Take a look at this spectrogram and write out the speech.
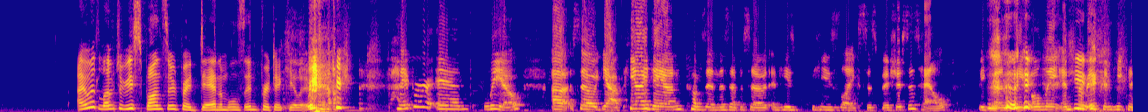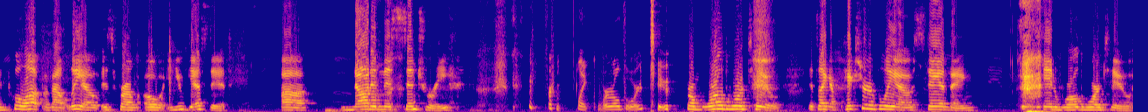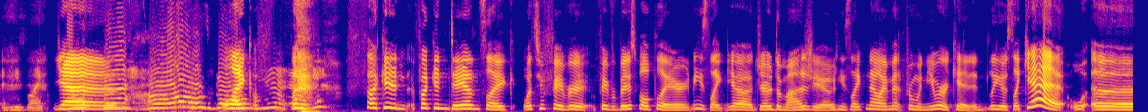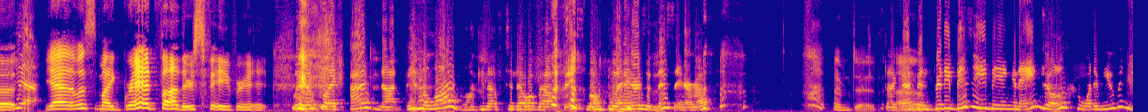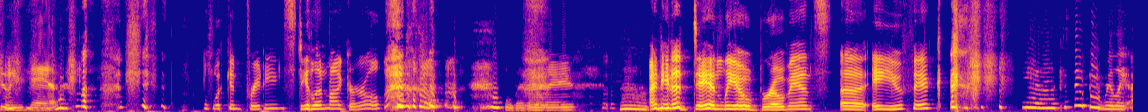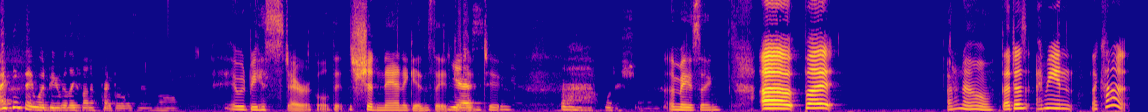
I would love to be sponsored by Danimals in particular. Piper and Leo. Uh, so yeah, Pi Dan comes in this episode, and he's he's like suspicious as hell because the only He- information he can pull up about Leo is from oh you guessed it, uh, not in this century From like World War II. from World War II. It's like a picture of Leo standing in World War II, and he's like, Yes. what the hell is going Like on?" fucking fucking Dan's like, "What's your favorite favorite baseball player?" And he's like, "Yeah, Joe DiMaggio." And he's like, "No, I meant from when you were a kid." And Leo's like, "Yeah, uh, Yeah. yeah, that was my grandfather's favorite." Leo's like, I've not been alive long enough to know about baseball players in this era. I'm dead. It's like I've been Um, pretty busy being an angel. What have you been doing, Dan? looking pretty, stealing my girl. Literally. I need a Dan Leo bromance uh AU fic. Yeah, because they'd be really. I think they would be really fun if Piper wasn't involved. it would be hysterical. The shenanigans they'd Yes. get into. Ah, what a shame. Amazing. Uh but I don't know. That does I mean, that kind of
